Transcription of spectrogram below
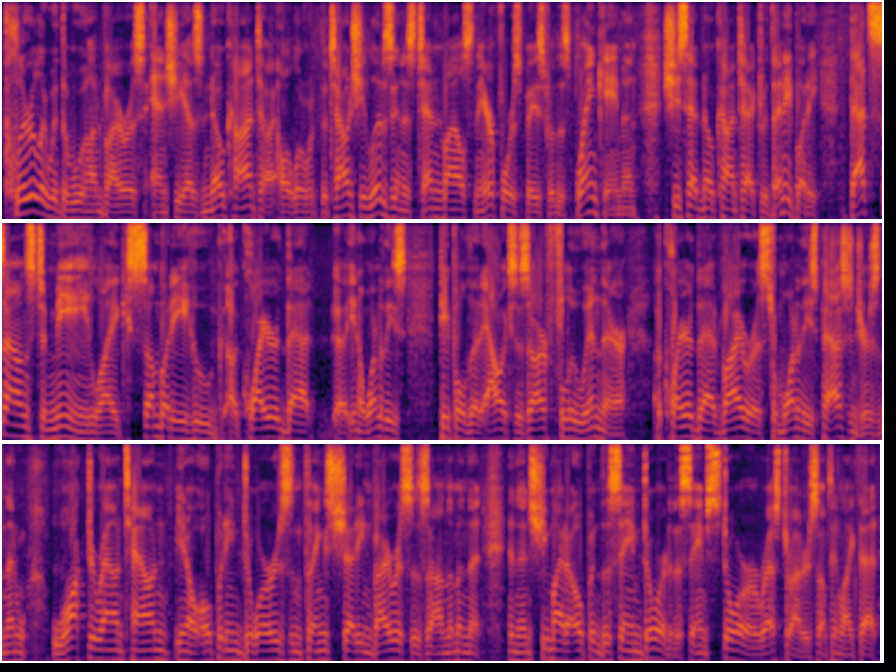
Clearly with the Wuhan virus, and she has no contact, although the town she lives in is 10 miles from the Air Force Base where this plane came in, she's had no contact with anybody. That sounds to me like somebody who acquired that, uh, you know, one of these people that Alex Azar flew in there, acquired that virus from one of these passengers and then walked around town, you know, opening doors and things, shedding viruses on them, and, that, and then she might have opened the same door to the the same store or restaurant or something like that.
